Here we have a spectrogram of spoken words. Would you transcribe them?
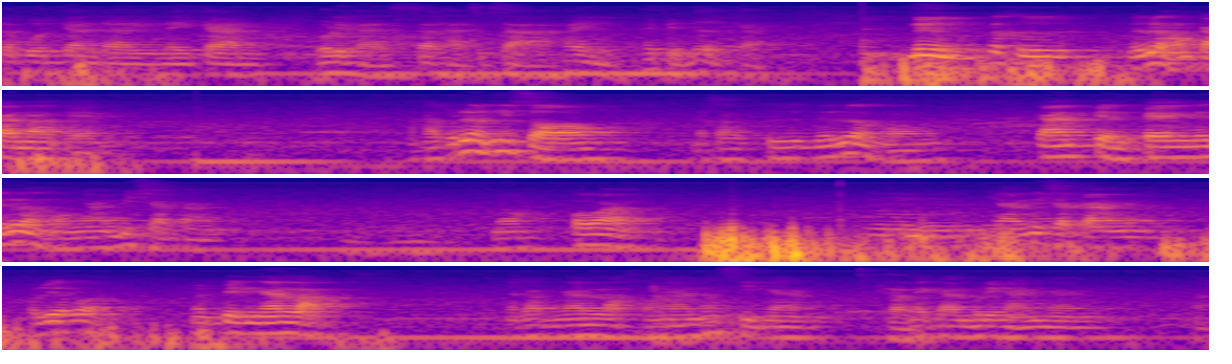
กระบวนการใดในการบริหารสถานศึกษาให้ให้เป็นเลิศครับหนึ่งก็คือในเรื่องของการวางแผนนะครับเรื่องที่สองนะครับคือในเรื่องของการเปลี่ยนแปลงในเรื่องของงานวิชาการเนาะเพราะว่าอืมงานวิชาการเนี่ยเขาเรียกว่ามันเป็นงานหลักนะครับงานหลักของงานทั้งสี่งานครับในการบริหารงานอ่า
